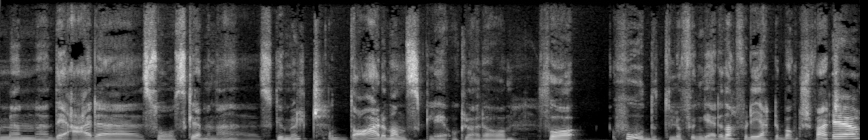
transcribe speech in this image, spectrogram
Men eh, det er eh, så skremmende skummelt. Og da er det vanskelig å klare å få hodet til å fungere, da, fordi hjertet banker så fælt. Ja.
